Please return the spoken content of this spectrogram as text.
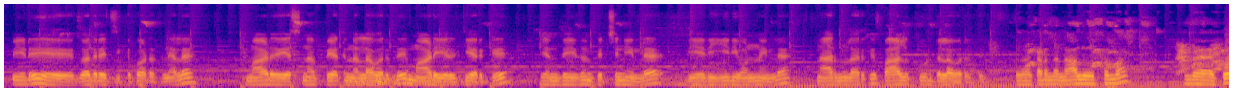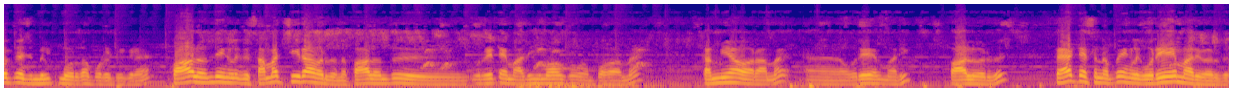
ஸ்பீடு கோத்ரேஜுக்கு போடுறதுனால மாடு எஸ்னா பேட்டு நல்லா வருது. மாடு ஹெல்த்தியாக இருக்குது எந்த இதுவும் பிரச்சனையும் இல்லை. வேதி ஈதி ஒன்றும் இல்லை. நார்மலாக இருக்குது பால் கூடுதலாக வருது. கடந்த நாலு வருஷமா இந்த கோத்ரேஜ் மில்க் மோர் தான் போட்டுட்டு இருக்கிறேன். பால் வந்து எங்களுக்கு சமச்சீரா வருது. அந்த பால் வந்து ஒரே டைம் அதிகமாகவும் போகாம கம்மியாக வராமல் ஒரே மாதிரி பால் வருது. ஃபேட்டேஷன் அப்போ எங்களுக்கு ஒரே மாதிரி வருது.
